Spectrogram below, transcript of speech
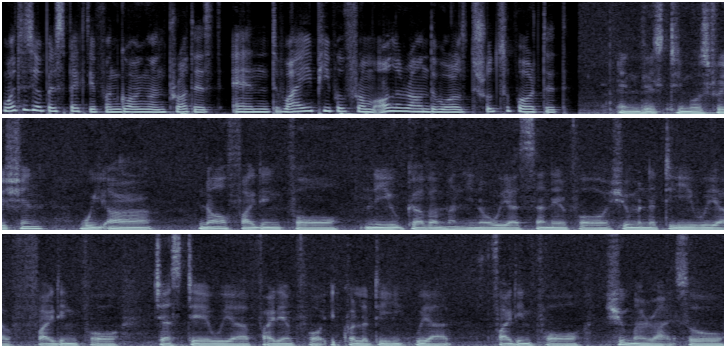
What is your perspective on going on protest and why people from all around the world should support it? in this demonstration we are not fighting for new government. You know we are standing for humanity. We are fighting for justice. We are fighting for equality. We are fighting for human rights. So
